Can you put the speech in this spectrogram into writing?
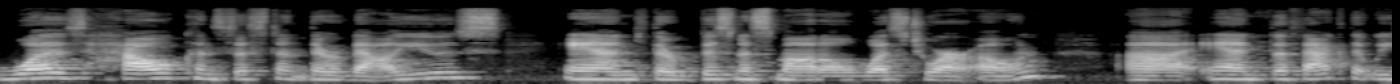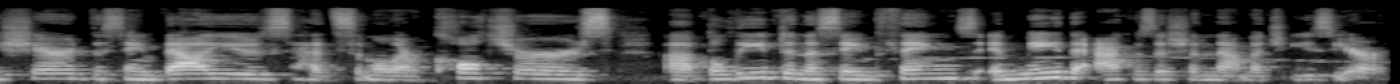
was how consistent their values and their business model was to our own. Uh, and the fact that we shared the same values, had similar cultures, uh, believed in the same things, it made the acquisition that much easier.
